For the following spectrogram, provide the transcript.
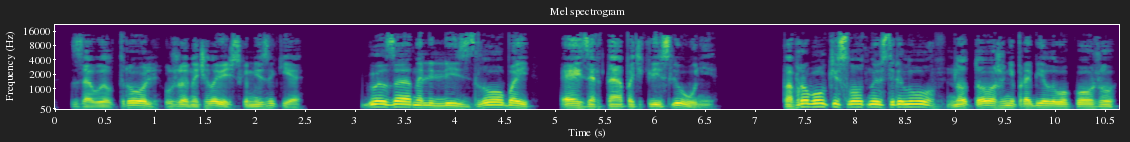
— завыл тролль уже на человеческом языке. Глаза налились злобой, а изо рта потекли слюни. Попробовал кислотную стрелу, но тоже не пробил его кожу.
